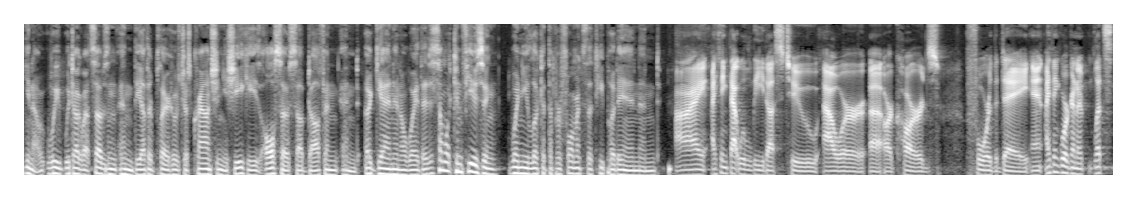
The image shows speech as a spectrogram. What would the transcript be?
you know, we, we talk about subs, and, and the other player who was just crowned, Shinyashiki, is also subbed off, and, and again in a way that is somewhat confusing when you look at the performance that he put in. And I I think that will lead us to our uh, our cards for the day, and I think we're gonna let's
